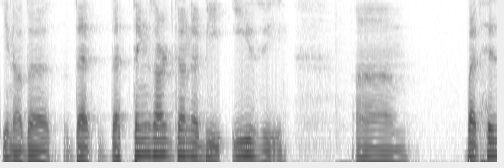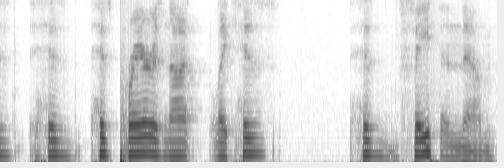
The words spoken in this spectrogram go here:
you know the that that things aren't going to be easy. Um, but his his his prayer is not like his his faith in them.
